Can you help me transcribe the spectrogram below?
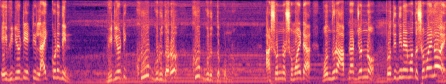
এই ভিডিওটি একটি লাইক করে দিন। ভিডিওটি খুব গুরুতর, খুব গুরুত্বপূর্ণ। আসন্ন সময়টা বন্ধুরা আপনার জন্য প্রতিদিনের মতো সময় নয়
